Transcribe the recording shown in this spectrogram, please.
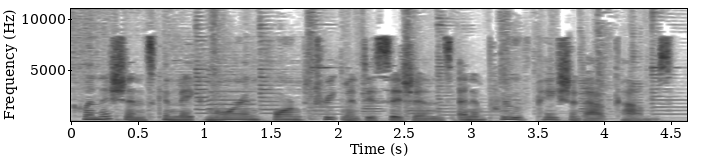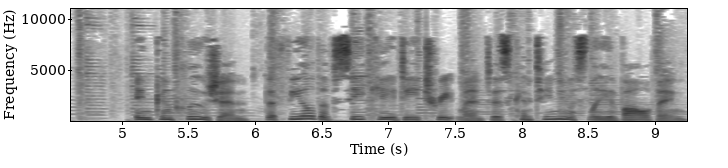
clinicians can make more informed treatment decisions and improve patient outcomes. In conclusion, the field of CKD treatment is continuously evolving,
